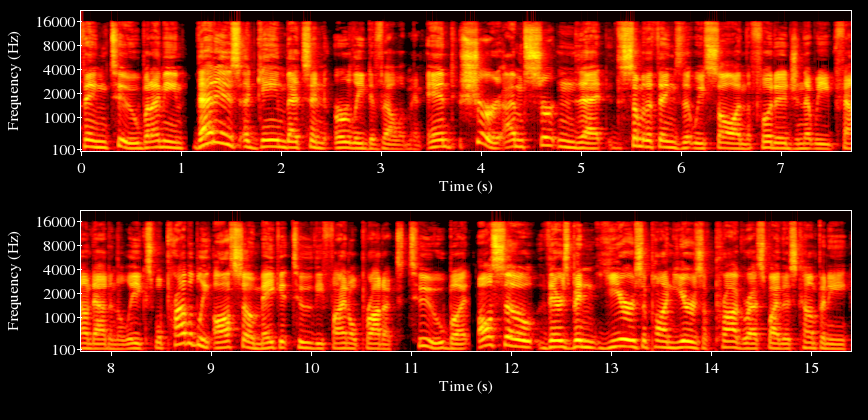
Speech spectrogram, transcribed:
thing too, but I mean, that is a game that's in early development. And sure, I'm certain that some of the things that we saw in the footage and that we found out in the leaks will probably also make it to the final product too, but also there's been years upon years of progress by this company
